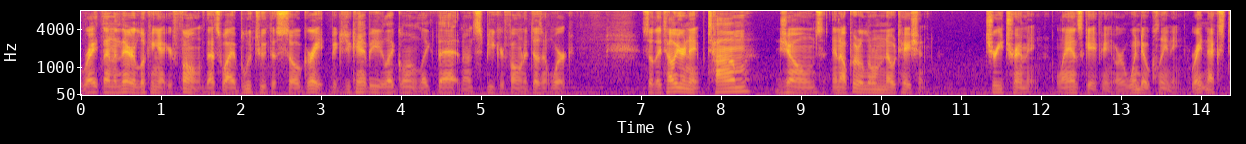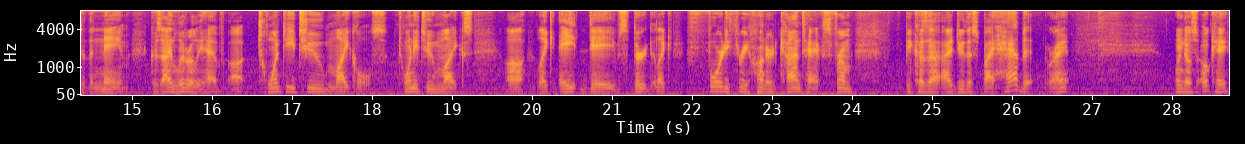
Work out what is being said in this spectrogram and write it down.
right then and there looking at your phone. That's why Bluetooth is so great because you can't be like going like that and on speakerphone, it doesn't work. So they tell your name, Tom Jones, and I'll put a little notation tree trimming, landscaping, or window cleaning right next to the name because I literally have uh, 22 Michaels, 22 Mikes, uh, like eight Daves, 30, like 4,300 contacts from because I, I do this by habit, right? Windows, okay.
